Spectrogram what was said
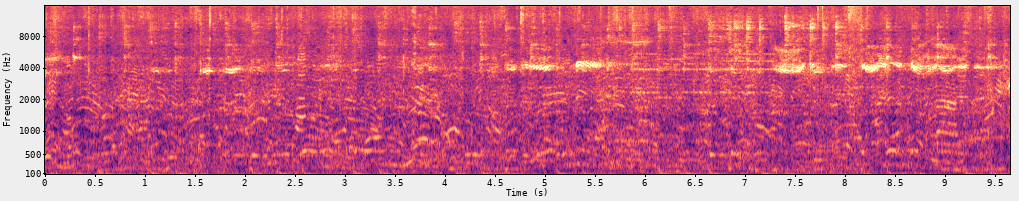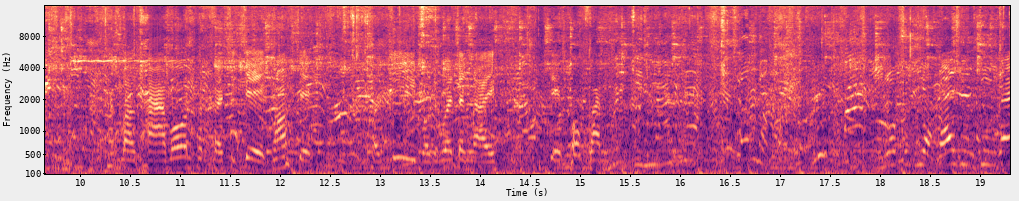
เบาทาบอนเพิ่นก็สิแจกเนาะแจกทันทีบ่รู้ว่าจังไดแจกพบกันเราไปเหยียบได้ดูดูได้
